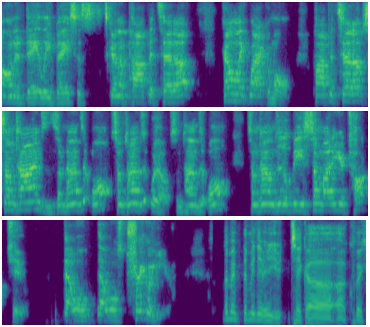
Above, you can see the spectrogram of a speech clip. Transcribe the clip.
on a daily basis. It's going to pop its head up, kind of like whack a mole. Pop its head up sometimes, and sometimes it won't. Sometimes it will. Sometimes it won't. Sometimes it'll be somebody you talk to that will that will trigger you. Let me let me, let me take a, a quick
